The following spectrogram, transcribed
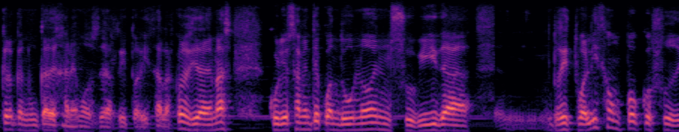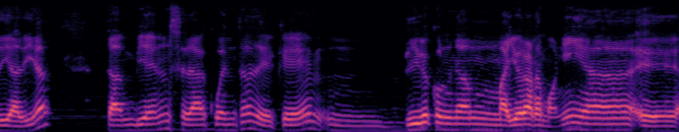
Creo que nunca dejaremos de ritualizar las cosas. Y además, curiosamente, cuando uno en su vida ritualiza un poco su día a día, también se da cuenta de que mm, vive con una mayor armonía, eh,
